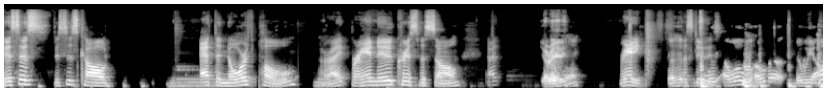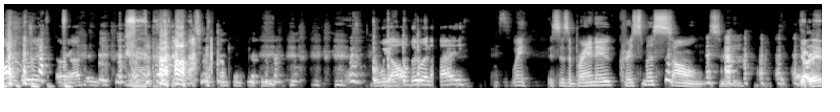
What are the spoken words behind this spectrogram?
This is this is called At the North Pole. All right, brand new Christmas song. You ready? Okay. Ready? Uh, Let's do we- this. Oh, whoa, hold up. Do we all What? do it? Or I do it? I'm confused. Do we all do an A? Wait, this is a brand new Christmas song, Smitty. You ready?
